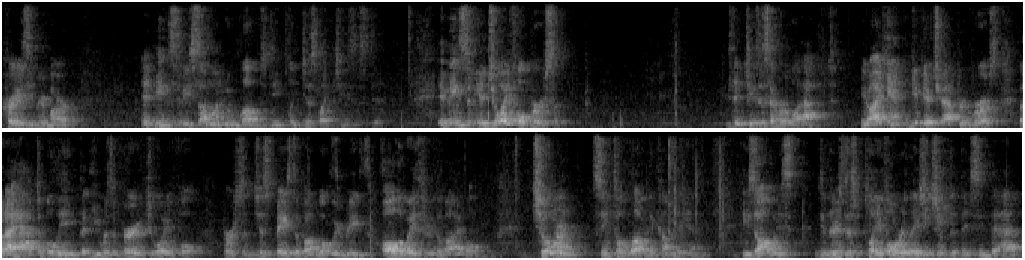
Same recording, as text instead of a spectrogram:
crazy remark. It means to be someone who loves deeply just like Jesus did. It means to be a joyful person. You think Jesus ever laughed? You know, I can't give you a chapter verse, but I have to believe that he was a very joyful person just based upon what we read all the way through the Bible. Children seem to love to come to him. He's always, there's this playful relationship that they seem to have.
